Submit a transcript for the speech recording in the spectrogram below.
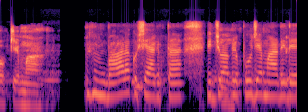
ಓಕೆ ಹ್ಮ್ ಬಾಳ ಖುಷಿ ಆಗುತ್ತ. ನಿಜವಾಗ್ಲೂ ಪೂಜೆ ಮಾಡಿದೆ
